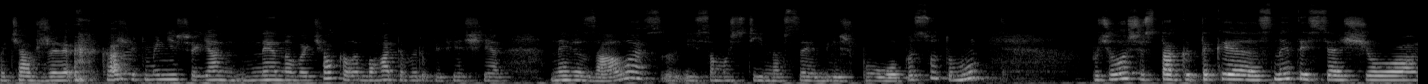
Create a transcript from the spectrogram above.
Хоча вже кажуть мені, що я не новачок, але багато виробів я ще не в'язала і самостійно все більш по опису. Тому почало щось так, таке снитися, що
